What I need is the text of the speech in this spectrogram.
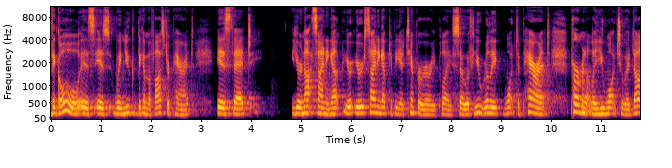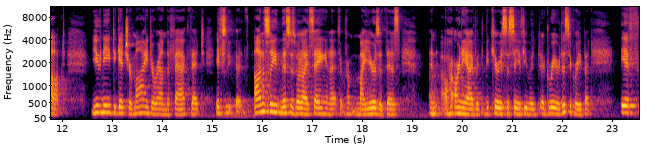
the goal is is when you become a foster parent, is that you're not signing up. You're, you're signing up to be a temporary place. So if you really want to parent permanently, you want to adopt you need to get your mind around the fact that if honestly, this is what I say, and from my years at this, and Arnie, I would be curious to see if you would agree or disagree, but if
